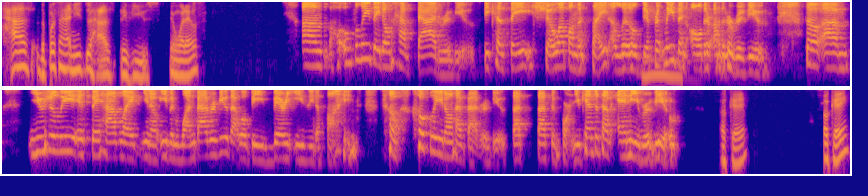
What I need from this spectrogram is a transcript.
Has the person who needs to has reviews. Then what else um, hopefully they don't have bad reviews because they show up on the site a little differently than mm. all their other reviews. So um, usually if they have like you know even one bad review that will be very easy to find. So hopefully you don't have bad reviews. That's that's important. You can't just have any review. Okay. Okay.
